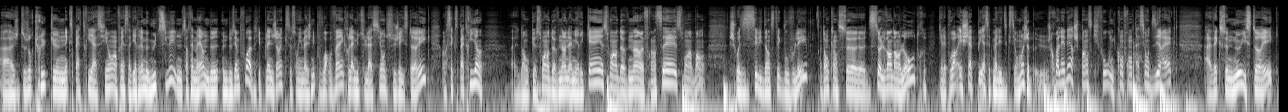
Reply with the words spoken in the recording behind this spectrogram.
Euh, j'ai toujours cru qu'une expatriation, enfin, ça viendrait me mutiler d'une certaine manière une, deux- une deuxième fois, parce qu'il y a plein de gens qui se sont imaginés pouvoir vaincre la mutilation du sujet historique en s'expatriant. Euh, donc, soit en devenant un Américain, soit en devenant un Français, soit en, bon, choisissez l'identité que vous voulez. Donc, en se dissolvant dans l'autre, qui allait pouvoir échapper à cette malédiction. Moi, je, je crois l'inverse. Je pense qu'il faut une confrontation directe avec ce nœud historique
